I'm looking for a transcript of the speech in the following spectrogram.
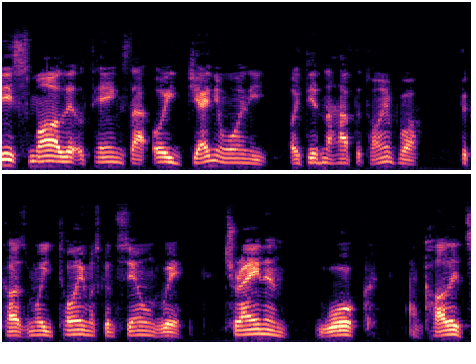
these small little things that I genuinely I didn't have the time for because my time was consumed with training, work, and college.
